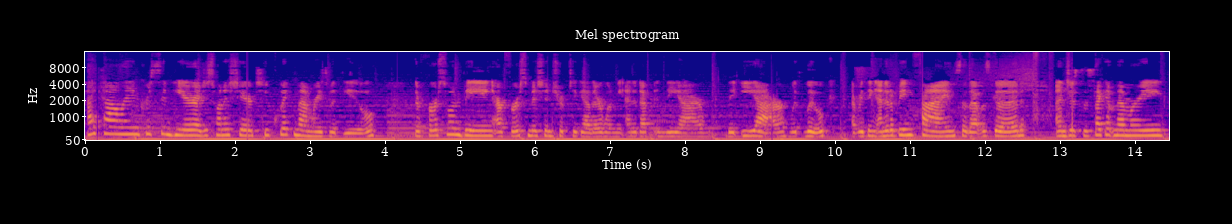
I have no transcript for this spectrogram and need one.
Hi, Colin. Kristen here. I just want to share two quick memories with you. The first one being our first mission trip together when we ended up in the ER, the ER with Luke. Everything ended up being fine, so that was good. And just the second memory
